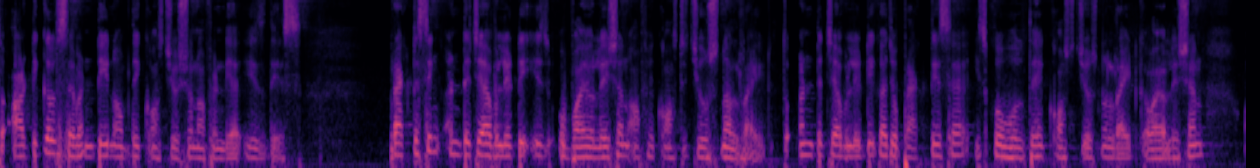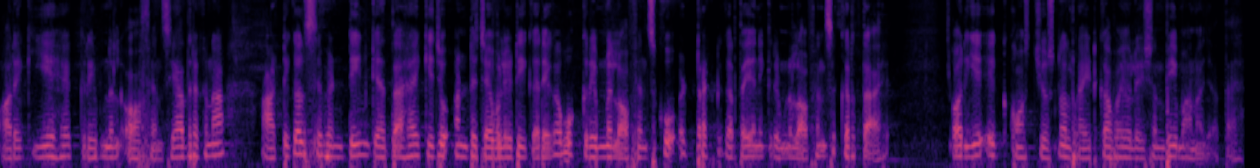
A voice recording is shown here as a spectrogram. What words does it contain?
तो article 17 of the constitution of India is this practicing untouchability is violation of a constitutional right तो अनटचेबिलिटी का जो प्रैक्टिस है, इसको बोलते हैं कॉन्स्टिट्यूशनल राइट का वायोलेशन और एक ये है क्रिमिनल ऑफेंस याद रखना आर्टिकल 17 कहता है कि जो अनटचेबिलिटी करेगा, वो क्रिमिनल ऑफेंस को अट्रैक्ट करता है, यानी क्रिमिनल ऑफेंस करता है। और ये एक कॉन्स्टिट्यूशनल राइट का वायोलेशन भी माना जाता है।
